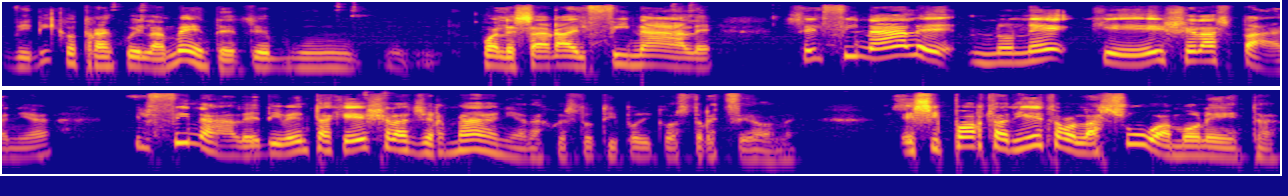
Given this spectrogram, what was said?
vi dico tranquillamente mh, quale sarà il finale, se il finale non è che esce la Spagna, il finale diventa che esce la Germania da questo tipo di costrizione e si porta dietro la sua moneta.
